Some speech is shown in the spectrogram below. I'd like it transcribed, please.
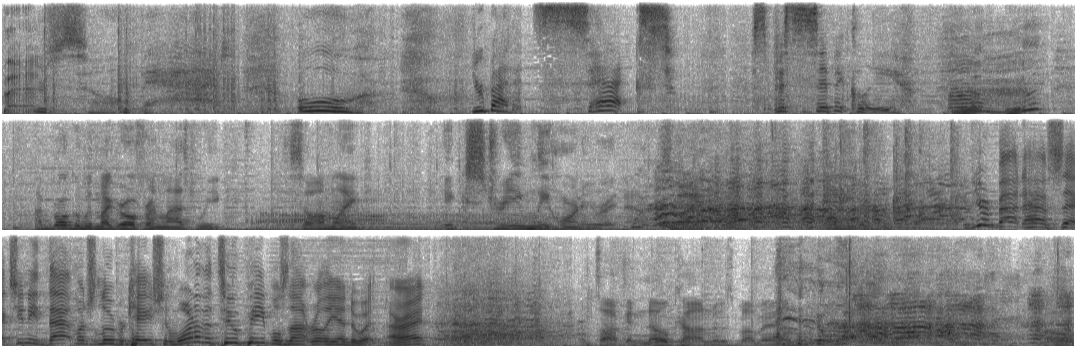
bad. You're so bad. Ooh, you're bad at sex. Specifically. Um, really? I broke up with my girlfriend last week, so I'm like extremely horny right now. So I, If you're about to have sex, you need that much lubrication. One of the two people's not really into it, all right? I'm talking no condoms, my man. Oh.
